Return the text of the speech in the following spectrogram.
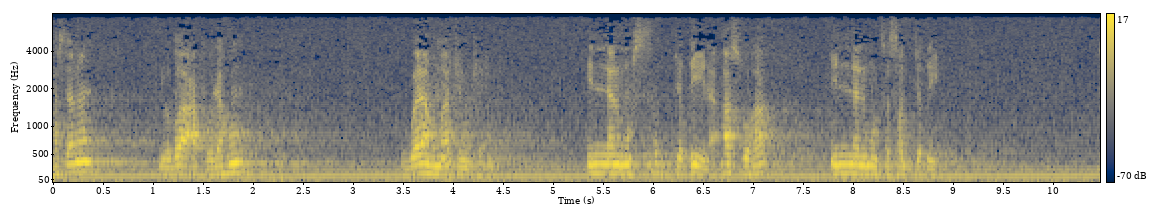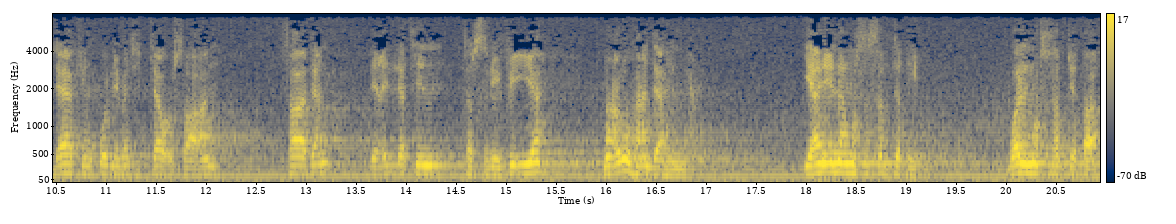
حسنا يضاعف لهم ولهم أجر كريم إن المصدقين أصلها إن المتصدقين. لكن قلبت التاء صاء صادا لعلة تصريفية معروفة عند أهل النحو يعني إن المتصدقين والمتصدقات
